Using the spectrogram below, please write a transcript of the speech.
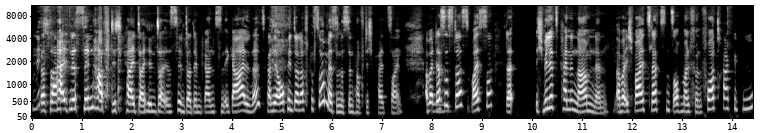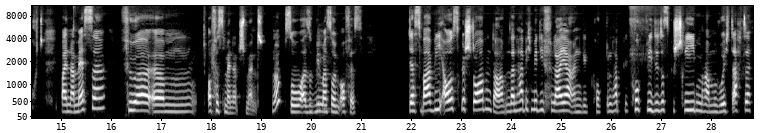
Nicht dass da halt eine Sinnhaftigkeit dahinter ist, hinter dem Ganzen. Egal, ne? Es kann ja auch hinter einer Friseurmesse eine Sinnhaftigkeit sein. Aber mhm. das ist das, weißt du, da, ich will jetzt keine Namen nennen, aber ich war jetzt letztens auch mal für einen Vortrag gebucht bei einer Messe für ähm, Office Management. Ne? So, also wie man mhm. so im Office. Das war wie ausgestorben da. Und dann habe ich mir die Flyer angeguckt und habe geguckt, wie die das geschrieben haben und wo ich dachte,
